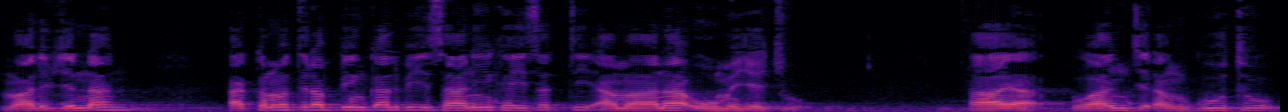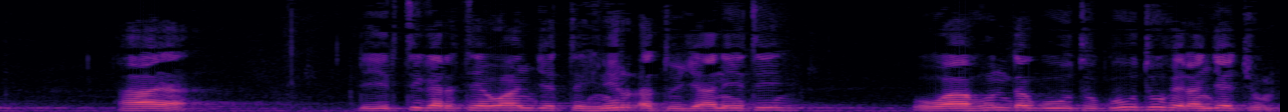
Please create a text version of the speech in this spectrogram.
maaliif jennaan? Akkanumatti rabbiin qalbii isaanii keeysatti amaanaa uume jechuu aya waan jedhan guutuu. Aya dhiirti gartee waan jette hin hir'attu jedhaniiti. Waa hunda guutu guutuu fedhan jechuun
